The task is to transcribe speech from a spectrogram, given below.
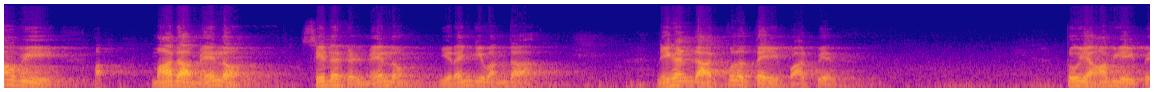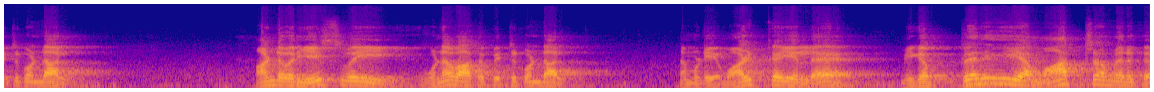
ஆவி மாதா மேலும் சீடர்கள் மேலும் இறங்கி வந்தார். நிகழ்ந்த அற்புதத்தை பார்ப்பீர்கள். தூய ஆவியை பெற்றுக்கொண்டால் ஆண்டவர் இயேசுவை உணவாக பெற்றுக்கொண்டால் நம்முடைய வாழ்க்கையில் மிகப்பெரிய மாற்றம் இருக்க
